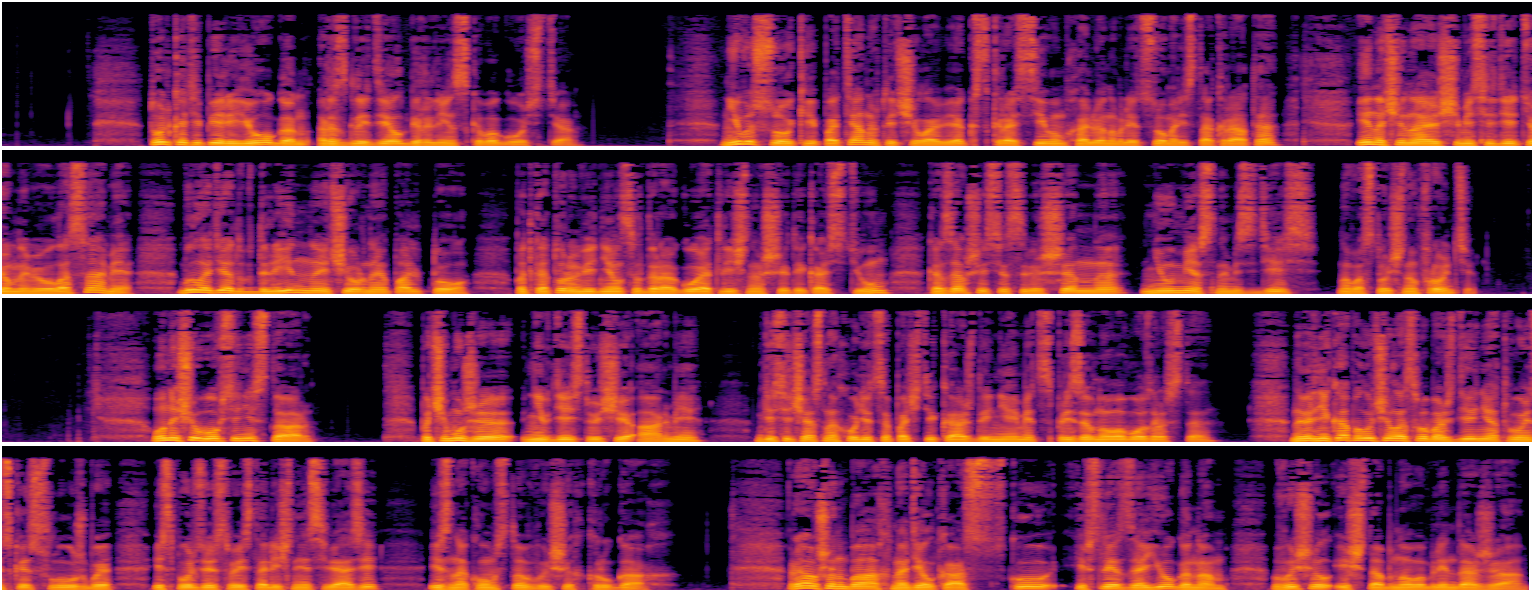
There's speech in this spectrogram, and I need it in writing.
Только теперь Йоган разглядел берлинского гостя. Невысокий, потянутый человек с красивым холеным лицом аристократа и начинающими сидеть темными волосами был одет в длинное черное пальто, под которым виднелся дорогой, отлично сшитый костюм, казавшийся совершенно неуместным здесь, на Восточном фронте. Он еще вовсе не стар. Почему же не в действующей армии, где сейчас находится почти каждый немец призывного возраста? Наверняка получил освобождение от воинской службы, используя свои столичные связи и знакомства в высших кругах. Раушенбах надел каску и вслед за Йоганом вышел из штабного блиндажа.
